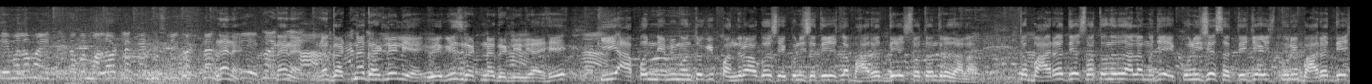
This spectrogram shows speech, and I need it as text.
ते मला माहिती होतं पण मला वाटलं काय दुसरी घटना नाही नाही. नाही. नाही. घटना घडलेली आहे. वेगळीच घटना घडलेली आहे. की आपण नेहमी म्हणतो की पंधरा ऑगस्ट एकोणीसशे सत्तेचाळीसला भारत देश स्वतंत्र झाला. तर भारत देश स्वतंत्र झाला म्हणजे एकोणीसशे सत्तेचाळीस पूर्वी भारत देश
